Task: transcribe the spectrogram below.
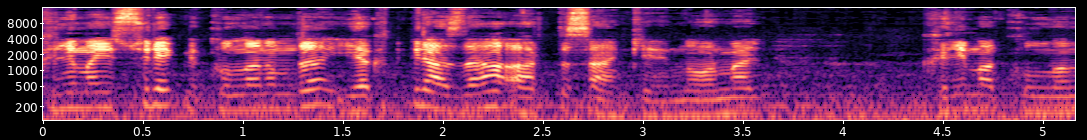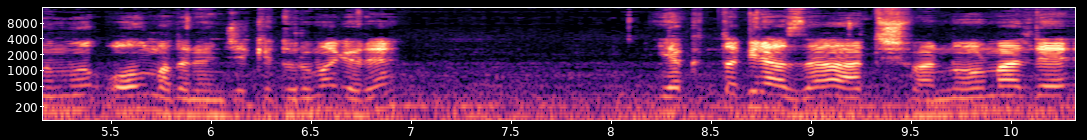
Klimayı sürekli kullanımda yakıt biraz daha arttı sanki. Normal klima kullanımı olmadan önceki duruma göre yakıtta biraz daha artış var. Normalde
